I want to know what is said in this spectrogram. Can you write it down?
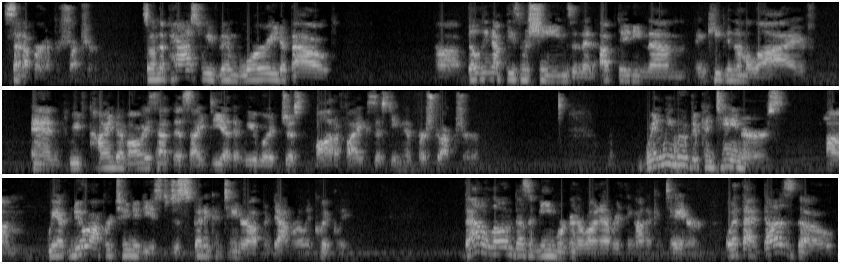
set up our infrastructure. So in the past, we've been worried about uh, building up these machines and then updating them and keeping them alive. And we've kind of always had this idea that we would just modify existing infrastructure. When we move to containers, um, we have new opportunities to just spin a container up and down really quickly. That alone doesn't mean we're going to run everything on a container. What that does, though,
